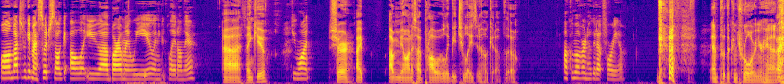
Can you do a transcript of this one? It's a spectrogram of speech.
Well, I'm about to get my Switch, so I'll get, I'll let you uh, borrow my Wii U, and you can play it on there Uh, thank you. if you want. Sure. I. I'm gonna be honest. I'd probably be too lazy to hook it up though. I'll come over and hook it up for you. And put the controller in your hand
